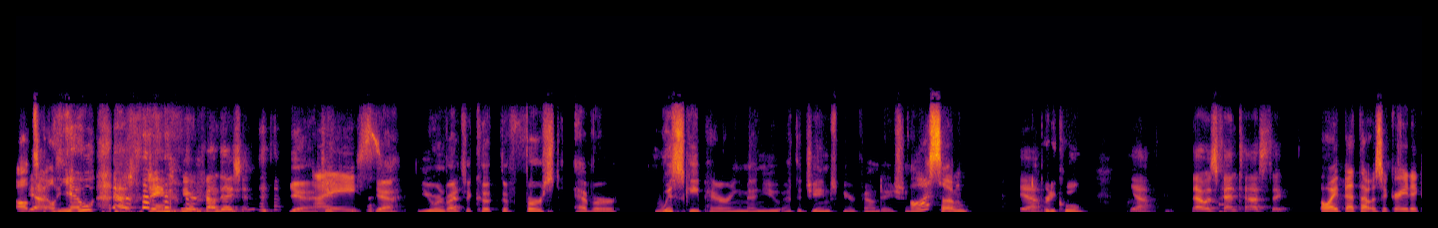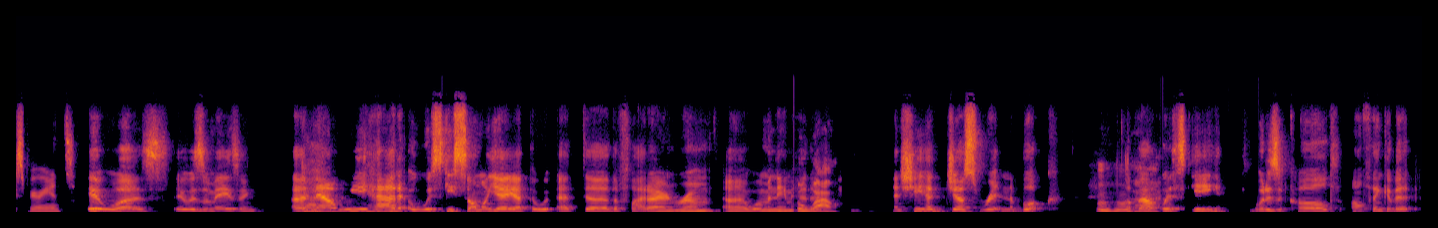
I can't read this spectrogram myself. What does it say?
I'll yeah. tell you. Yes, James Beard Foundation. Yeah, James- Nice. yeah. You were invited to cook the first ever whiskey pairing menu at the James Beard Foundation. Awesome. yeah, Pretty cool. yeah, that was fantastic. Oh, I bet that was a great experience. It was. It was amazing. Uh, Yeah. Now we had a whiskey sommelier at the at the the Flatiron Room. A woman named Oh wow! and she had just written a book Mhm. about Okay. whiskey. What is it called? I'll think of it.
